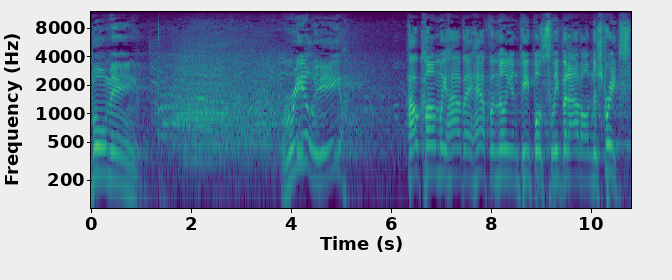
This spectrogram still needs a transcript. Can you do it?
booming. Really? How come we have a half a million people sleeping out on the streets?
